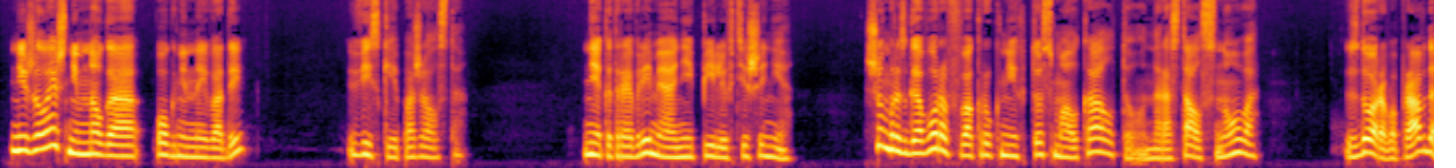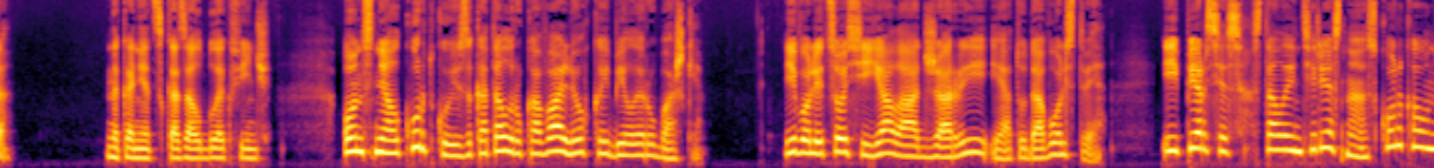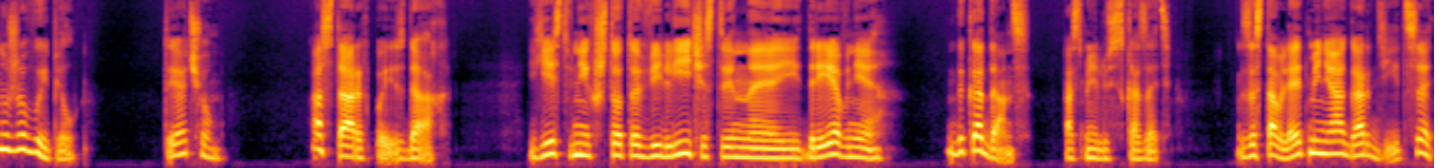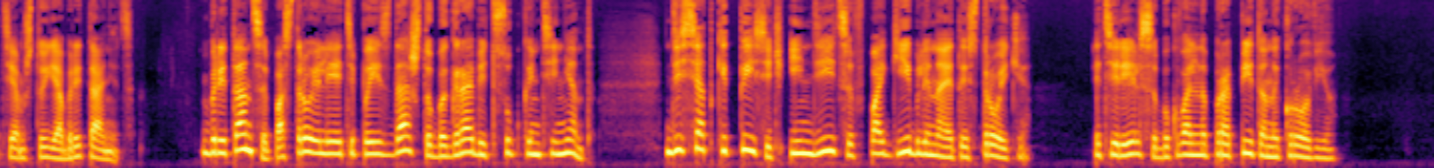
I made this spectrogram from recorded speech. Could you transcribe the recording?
Не желаешь немного огненной воды? Виски, пожалуйста. Некоторое время они пили в тишине. Шум разговоров вокруг них то смолкал, то нарастал снова. «Здорово, правда?» — наконец сказал Блэк Финч. Он снял куртку и закатал рукава легкой белой рубашки. Его лицо сияло от жары и от удовольствия. И Персис стало интересно, сколько он уже выпил. «Ты о чем? «О старых поездах. Есть в них что-то величественное и древнее. Декаданс, осмелюсь сказать. Заставляет меня гордиться тем, что я британец. Британцы построили эти поезда, чтобы грабить субконтинент. Десятки тысяч индийцев погибли на этой стройке. Эти рельсы буквально пропитаны кровью.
